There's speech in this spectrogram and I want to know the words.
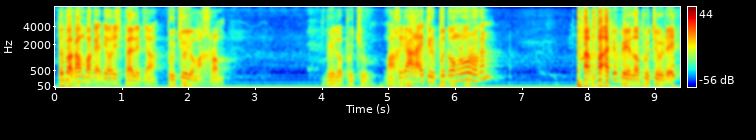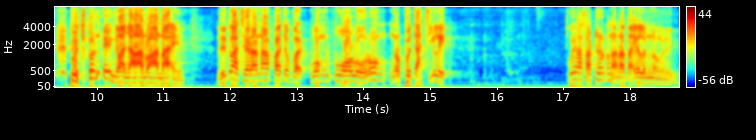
Coba kamu pakai teori sebaliknya, bojo yo mahram. Bela bojo. Akhirnya anaknya direbut wong loro kan? Bapake bela bojone, bojone nglanyalano anake. Lha itu ajaran apa coba? Wong tua loro ngrebut cah cilik. Kowe ora sadar tenan tak elengno ngene iki.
